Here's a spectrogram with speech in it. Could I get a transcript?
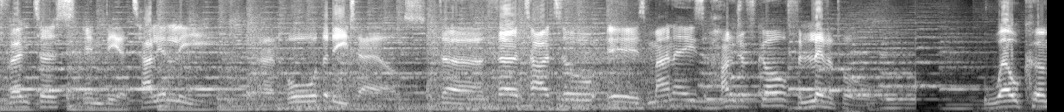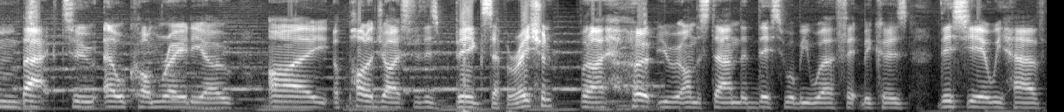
Juventus in the Italian League and all the details. The third title is Mane's 100th goal for Liverpool. Welcome back to Elcom Radio. I apologise for this big separation, but I hope you understand that this will be worth it because this year we have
